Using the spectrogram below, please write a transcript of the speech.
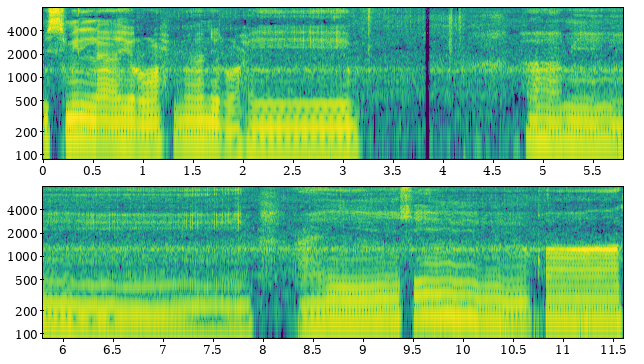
بسم الله الرحمن الرحيم. حميم عين قاف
